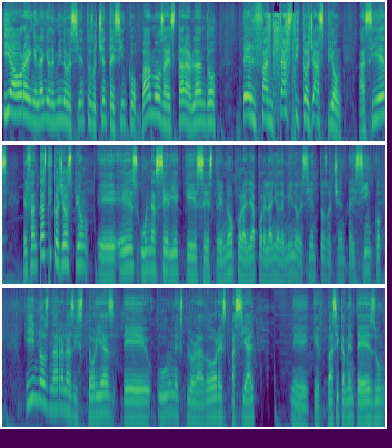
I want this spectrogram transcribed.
Y ahora en el año de 1985 vamos a estar hablando del fantástico Jaspion, Así es, el Fantástico Jaspion eh, es una serie que se estrenó por allá por el año de 1985 y nos narra las historias de un explorador espacial eh, que básicamente es un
